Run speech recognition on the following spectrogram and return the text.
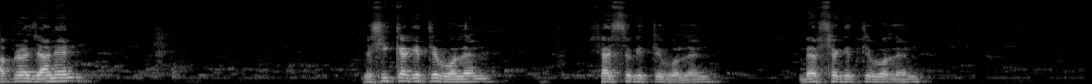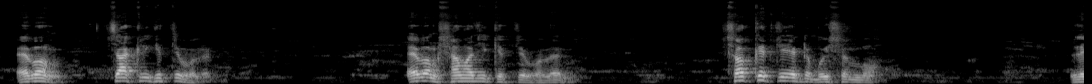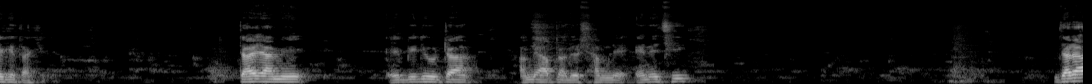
আপনারা জানেন যে শিক্ষাক্ষেত্রে বলেন, স্বাস্থ্যক্ষেত্রে বলেন ব্যবসা ক্ষেত্রে বলেন এবং চাকরি ক্ষেত্রে বলেন এবং সামাজিক ক্ষেত্রে বলেন। সব ক্ষেত্রেই একটা বৈষম্য লেগে থাকে। তাই আমি এই ভিডিওটা আমি আপনাদের সামনে এনেছি। যারা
